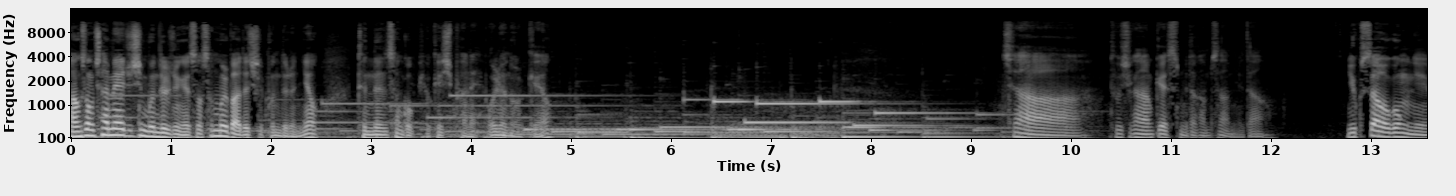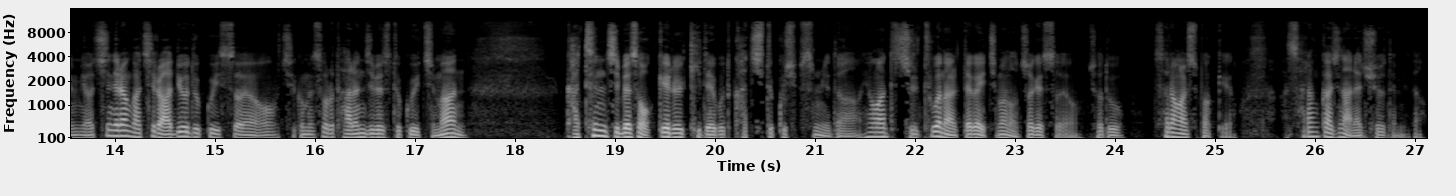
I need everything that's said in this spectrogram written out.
방송 참여해주신 분들 중에서 선물 받으실 분들은요 듣는 선곡표 게시판에 올려놓을게요. 자, 두 시간 함께 했습니다. 감사합니다. 6450님, 여친이랑 같이 라디오 듣고 있어요. 지금은 서로 다른 집에서 듣고 있지만, 같은 집에서 어깨를 기대고 같이 듣고 싶습니다. 형한테 질투가 날 때가 있지만 어쩌겠어요. 저도 사랑할 수밖에요. 아, 사랑까지는 안 해주셔도 됩니다.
